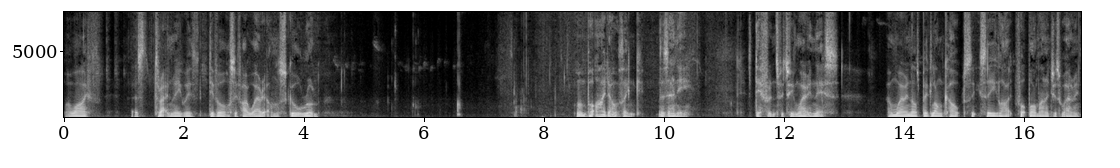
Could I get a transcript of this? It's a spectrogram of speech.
My wife has threatened me with divorce if I wear it on the school run. Um, but I don't think there's any difference between wearing this and wearing those big long coats that you see like football managers wearing.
